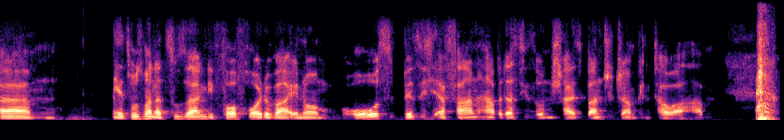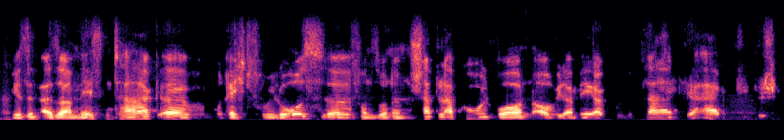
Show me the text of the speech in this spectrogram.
Ähm, jetzt muss man dazu sagen, die Vorfreude war enorm groß, bis ich erfahren habe, dass die so einen scheiß Bungee-Jumping-Tower haben. Wir sind also am nächsten Tag äh, recht früh los, äh, von so einem Shuttle abgeholt worden, auch wieder mega cool geplant. Wir haben typisch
